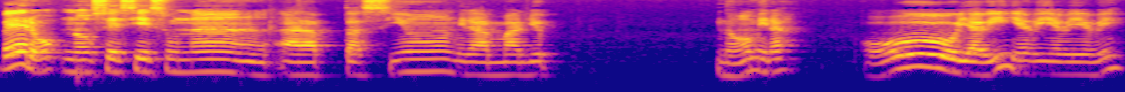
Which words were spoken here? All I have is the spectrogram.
Pero no sé si es una adaptación. Mira, Mario. No, mira. Oh, ya vi, ya vi, ya vi, ya vi.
